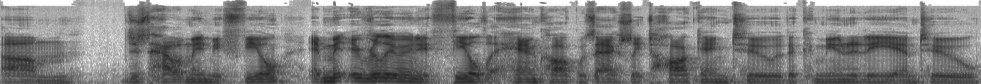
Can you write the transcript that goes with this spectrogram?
um, just how it made me feel. It, ma- it really made me feel that Hancock was actually talking to the community and to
